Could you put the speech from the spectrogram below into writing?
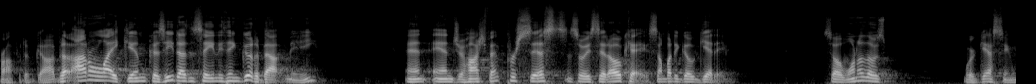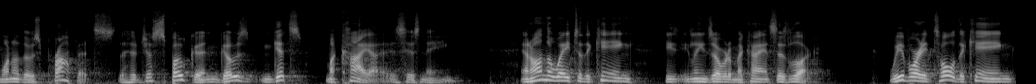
prophet of God, but I don't like him because he doesn't say anything good about me. And, and Jehoshaphat persists, and so he said, Okay, somebody go get him. So one of those, we're guessing, one of those prophets that had just spoken goes and gets Micaiah is his name. And on the way to the king, he, he leans over to Micaiah and says, Look, we've already told the king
